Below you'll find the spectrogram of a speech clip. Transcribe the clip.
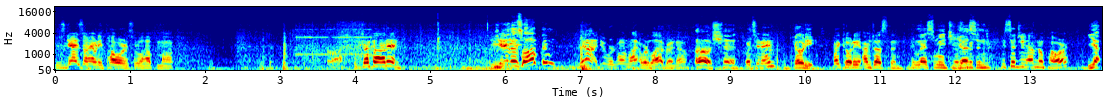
These guys don't have any power, so we'll help them out. Jump on in. You do this often? Yeah, dude, we're going live. We're live right now. Oh shit. What's your name? Codi. Hi, Codi. I'm Justin. Nice to meet you, Nice Justin. meet you. You said you have no power. Yep,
